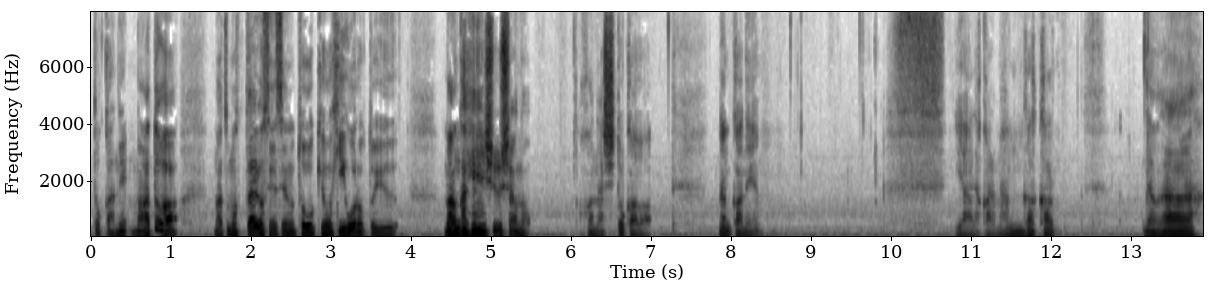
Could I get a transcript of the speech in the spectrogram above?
とかね。まあ、あとは、松本太陽先生の東京日頃という漫画編集者の話とかは、なんかね、いや、だから漫画家、だよな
